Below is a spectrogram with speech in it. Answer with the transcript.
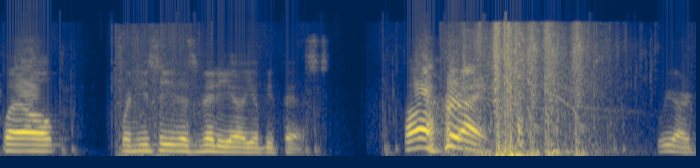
Well, when you see this video, you'll be pissed. All right. We are.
